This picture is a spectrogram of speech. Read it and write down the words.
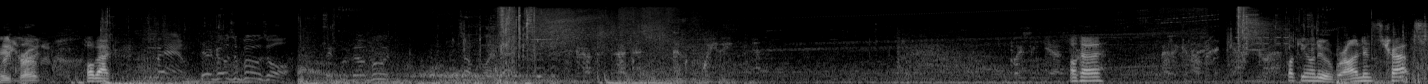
He's broke. Pull back. Bam! There goes a boozle. Think we'll go boot? Something like that. Trap is set. And waiting. Placing gas. Okay. Adding another. Fuck you gonna do? Run into traps?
